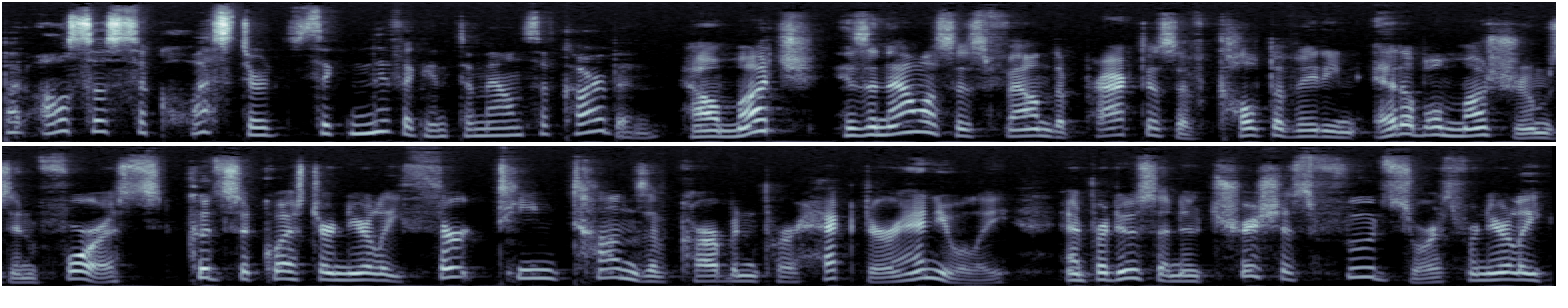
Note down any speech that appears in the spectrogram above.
but also sequestered significant amounts of carbon. How much? His analysis found the practice of cultivating edible mushrooms in forests could sequester nearly 13 tons of carbon per hectare annually and produce a nutritious food source for nearly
